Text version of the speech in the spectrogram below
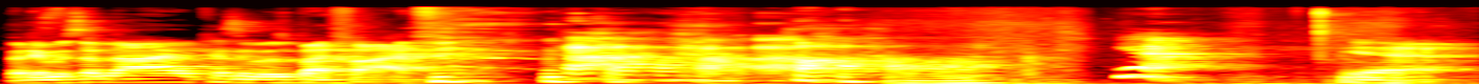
But it was a lie because it was by five. Ha ha ha ha ha. Yeah. yeah.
